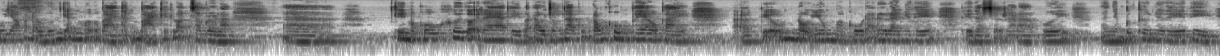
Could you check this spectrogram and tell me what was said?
cô giáo bắt đầu hướng dẫn mở bài thận bài kết luận. Xong rồi là à, khi mà cô khơi gợi ra thì bắt đầu chúng ta cũng đóng khung theo cái à, kiểu nội dung mà cô đã đưa ra như thế. Thì thật sự ra là với à, những bức thư như thế thì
